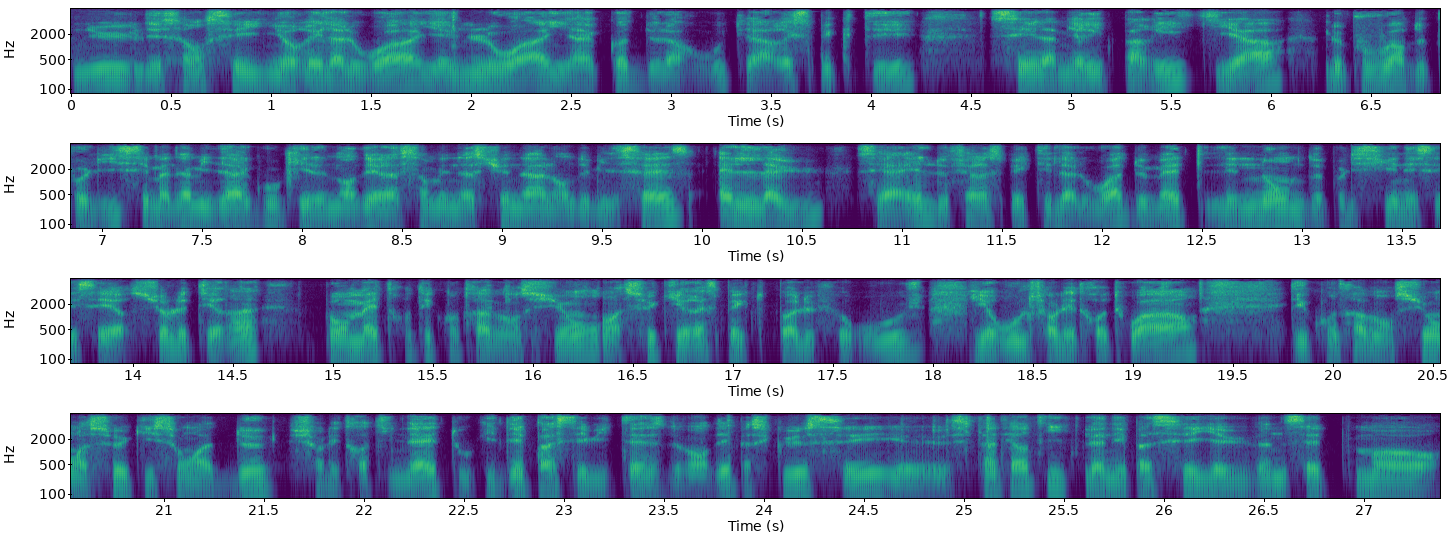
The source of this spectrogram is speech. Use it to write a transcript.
Nul n'est censé ignorer la loi. Il y a une loi, il y a un code de la route à respecter. C'est la mairie de Paris qui a le pouvoir de police. C'est Madame Hidalgo qui l'a demandé à l'Assemblée nationale en 2016. Elle l'a eu. C'est à elle de faire respecter la loi, de mettre les nombres de policiers nécessaires sur le terrain pour mettre des contraventions à ceux qui respectent pas le feu rouge, qui roulent sur les trottoirs, des contraventions à ceux qui sont à deux sur les trottinettes ou qui dépassent les vitesses demandées parce que c'est euh, c'est interdit. L'année passée, il y a eu 27 morts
